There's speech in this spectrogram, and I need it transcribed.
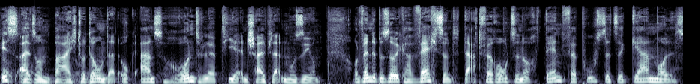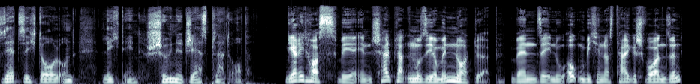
ist also ein Beichtodon, das auch ans rund löbt hier im Schallplattenmuseum. Und wenn die Besucher weg sind, dat verrot sie noch, dann verpustet sie gern mal, setzt sich doll und legt ein schöne Jazzplatt ob. Gerrit Hoss wäre in Schallplattenmuseum in Norddörp. Wenn sie nu auch ein bisschen nostalgisch worden sind,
